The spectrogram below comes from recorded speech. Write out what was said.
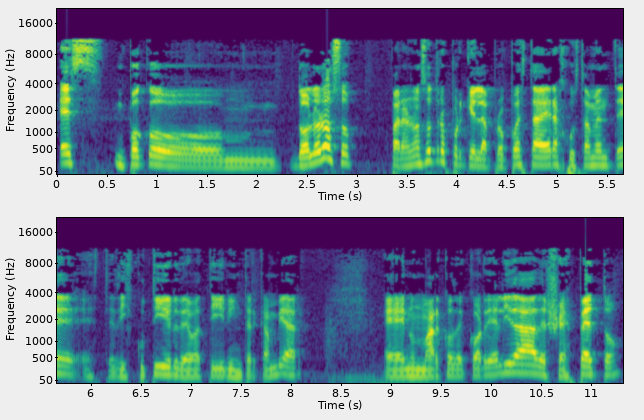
es un poco mm, doloroso para nosotros porque la propuesta era justamente este, discutir, debatir, intercambiar en un marco de cordialidad, de respeto,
